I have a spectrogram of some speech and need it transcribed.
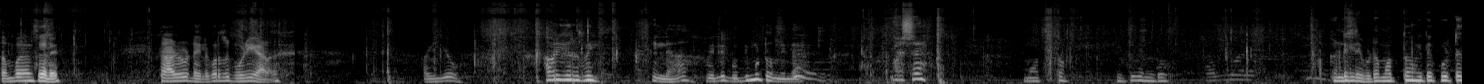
സംഭവം വെച്ചാൽ താഴോട്ടില്ല കുറച്ച് കുഴിയാണ്. അയ്യോ. അവർ കയറി ഇല്ല വലിയ ബുദ്ധിമുട്ടൊന്നുമില്ല. പക്ഷേ മൊത്തം ഇത് എന്തോ കണ്ടില്ലേ ഇവിടെ മൊത്തം ഇതേ കൂട്ട്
